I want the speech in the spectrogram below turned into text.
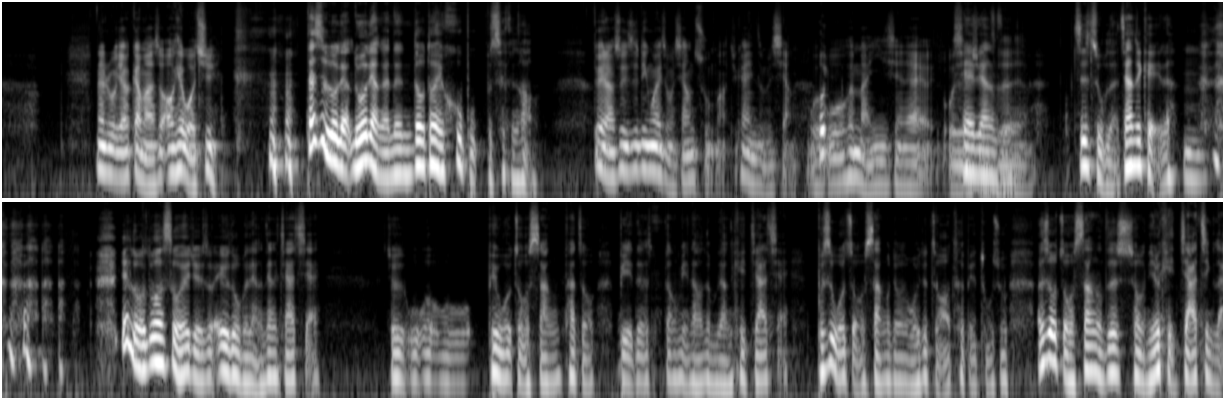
那如果要干嘛说 OK，我去。但是如果两如果两个人都对互补，不是很好。对啊，所以是另外一种相处嘛，就看你怎么想。我我很满意现在我现在这样子知足了，这样就可以了。嗯，因为如果是我会觉得说，哎，如果我们俩这样加起来，就是我我我，比如我走商，他走别的方面，然后我们俩可以加起来，不是我走商，就我就走到特别突出，而是我走商的这时候，你又可以加进来，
